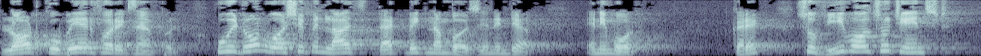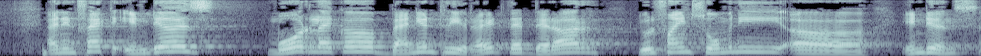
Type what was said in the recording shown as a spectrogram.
lord kuber for example who we don't worship in large that big numbers in india anymore. Correct? So we've also changed. And in fact india is more like a banyan tree right? That there are you'll find so many uh, Indians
